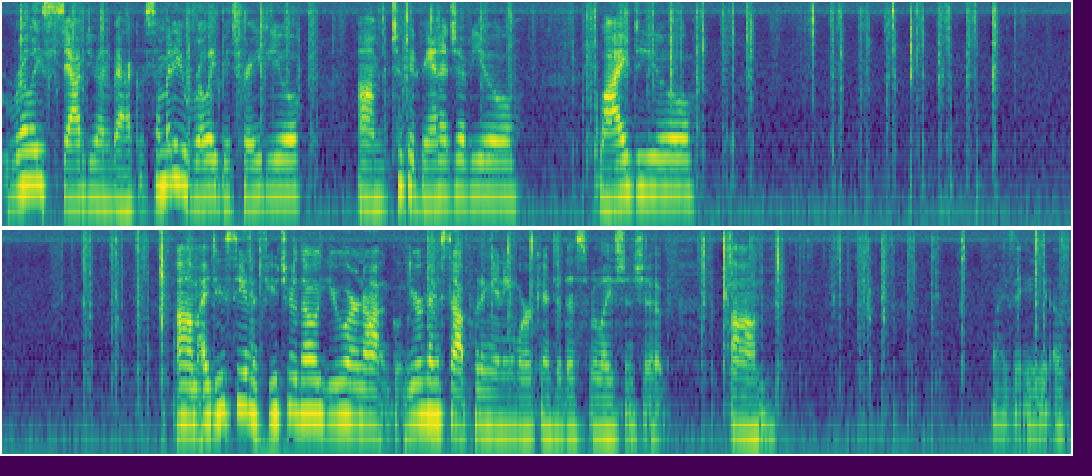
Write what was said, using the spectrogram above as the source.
really stabbed you in the back. Somebody really betrayed you, um, took advantage of you, lied to you. Um, I do see in the future, though, you are not, you're going to stop putting any work into this relationship. Um, why is eight of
